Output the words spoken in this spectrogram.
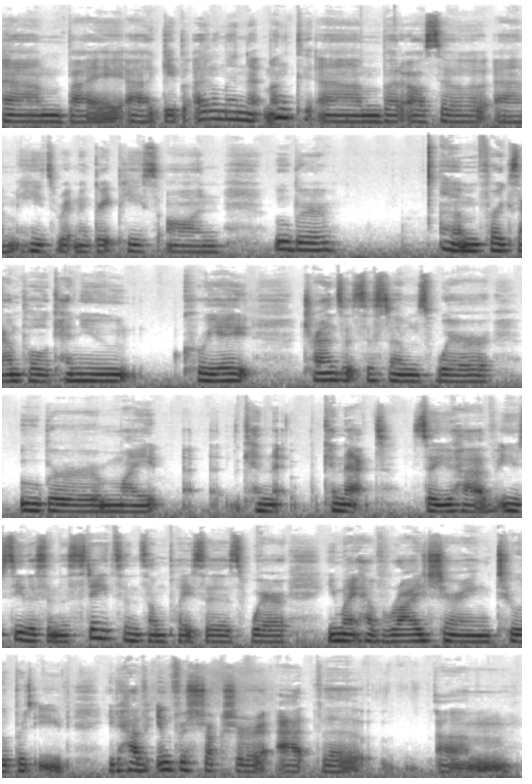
um, by uh, Gabe Eidelman at Munk, um, but also um, he's written a great piece on Uber. Um, for example, can you create transit systems where Uber might can connect? So you have you see this in the states in some places where you might have ride sharing to a you'd, you'd have infrastructure at the um,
